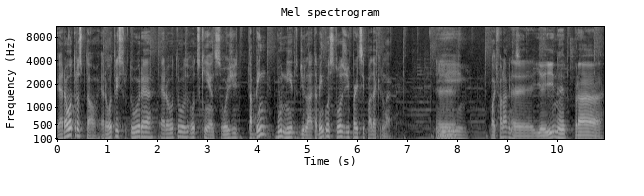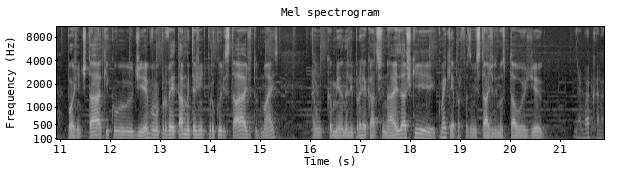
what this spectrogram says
era outro hospital, era outra estrutura, era outro, outros 500. Hoje tá bem bonito de lá, tá bem gostoso de participar daquilo lá. E... Pode falar, Vinícius. É, e aí, né, pra. Pô, a gente tá aqui com o Diego, vamos aproveitar, muita gente procura estágio e tudo mais. Então, caminhando ali para recados finais, acho que. Como é que é para fazer um estágio ali no hospital hoje, Diego? É bacana.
